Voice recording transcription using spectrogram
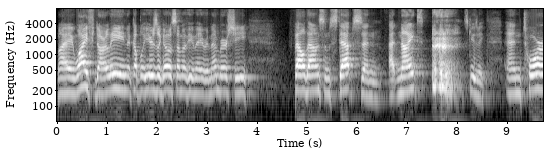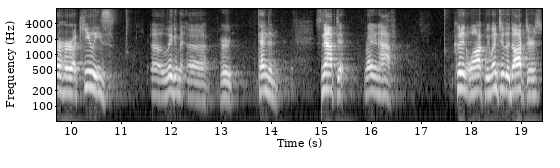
My wife, Darlene, a couple years ago, some of you may remember, she fell down some steps and at night, excuse me, and tore her Achilles uh, ligament, uh, her tendon, snapped it right in half. Couldn't walk. We went to the doctors.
